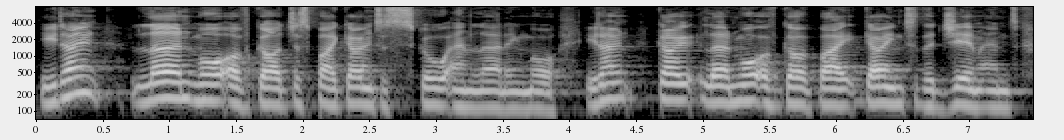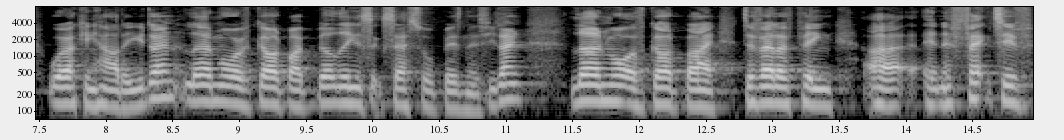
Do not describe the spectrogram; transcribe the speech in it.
you don't learn more of God just by going to school and learning more. You don't go learn more of God by going to the gym and working harder. You don't learn more of God by building a successful business. You don't learn more of God by developing uh, an effective,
